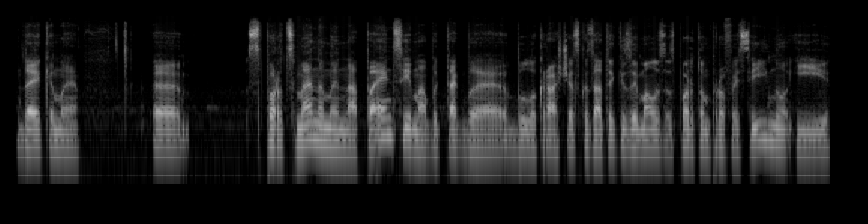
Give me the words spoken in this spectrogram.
деякими е, спортсменами на пенсії, мабуть, так би було краще сказати, які займалися спортом професійно. І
